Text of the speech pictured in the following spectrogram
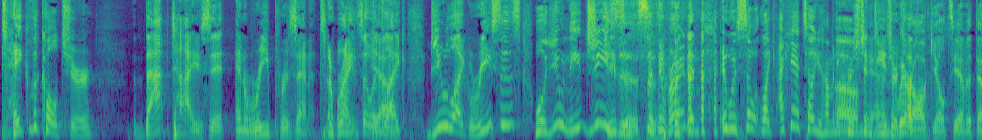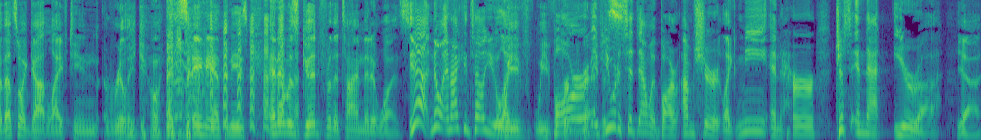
take the culture. Baptize it and represent it, right? So it's Yeah. like, do you like Reese's? Well, you need Jesus, Jesus. right? And it was so like I can't tell you how many Oh, Christian man. T-shirts. We're all guilty of it, though. That's what got Life Team really going at St. Anthony's, and it was good for the time that it was. Yeah, no, and I can tell you, But like we've- we've Barb. If you were to sit down with Barb, I'm sure, like me and her, just in that era. Yeah.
